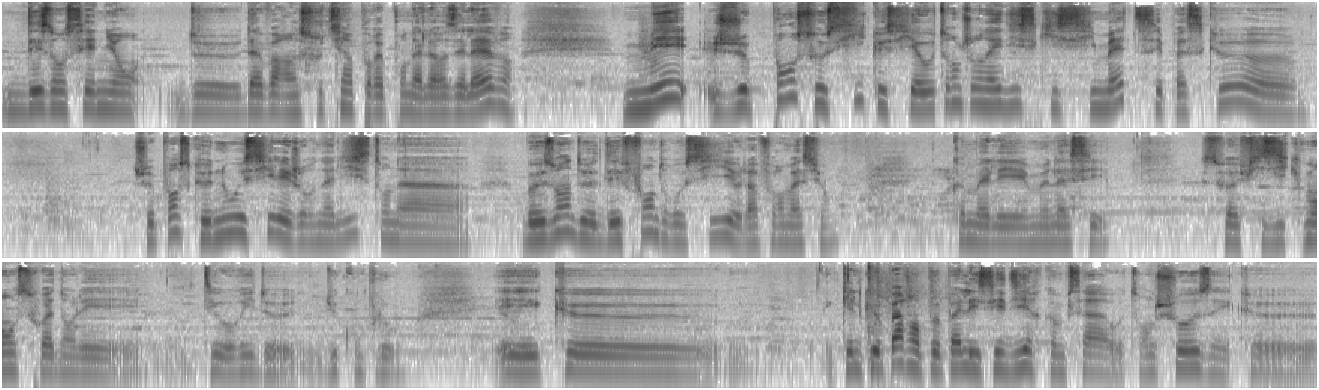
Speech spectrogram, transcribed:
des enseignants d'avoir un soutien pour répondre à leurs élèves. Mais je pense aussi que s'il y a autant de journalistes qui s'y mettent, c'est parce que euh, je pense que nous aussi, les journalistes, on a besoin de défendre aussi euh, l'information comme elle est menacée, soit physiquement, soit dans les théories de, du complot. Et que quelque part, on ne peut pas laisser dire comme ça autant de choses et que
